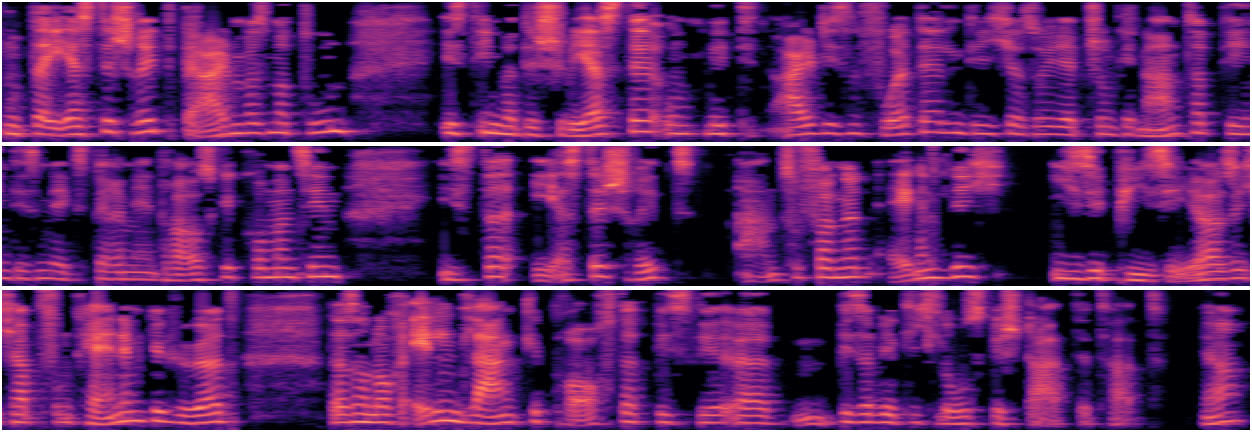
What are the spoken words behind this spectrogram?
Und der erste Schritt bei allem, was wir tun, ist immer das Schwerste. Und mit all diesen Vorteilen, die ich also jetzt schon genannt habe, die in diesem Experiment rausgekommen sind, ist der erste Schritt anzufangen eigentlich easy peasy. Also ich habe von keinem gehört, dass er noch ellenlang gebraucht hat, bis, wir, äh, bis er wirklich losgestartet hat. Ja.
